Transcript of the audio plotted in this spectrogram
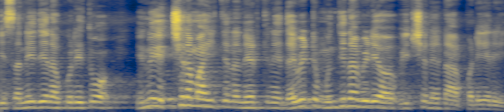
ಈ ಸನ್ನಿಧಿನ ಕುರಿತು ಇನ್ನೂ ಹೆಚ್ಚಿನ ಮಾಹಿತಿಯನ್ನು ನೀಡ್ತೀನಿ. ದಯವಿಟ್ಟು ಮುಂದಿನ ವಿಡಿಯೋ ವೀಕ್ಷಣೆಯನ್ನು ಪಡೆಯಿರಿ.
